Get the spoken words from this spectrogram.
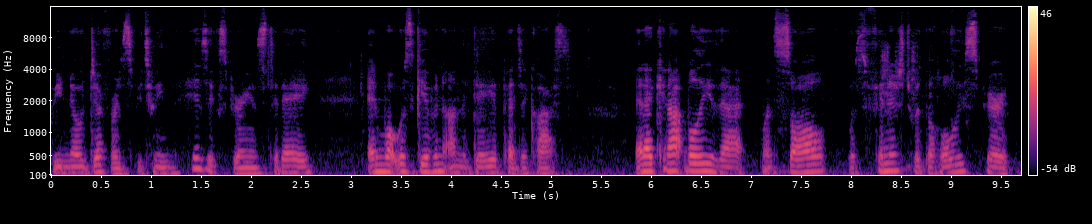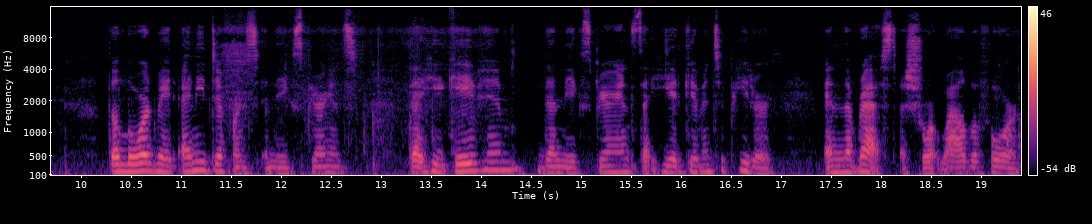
be no difference between his experience today and what was given on the day of Pentecost. And I cannot believe that when Saul was finished with the Holy Spirit, the Lord made any difference in the experience that he gave him than the experience that he had given to Peter and the rest a short while before.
